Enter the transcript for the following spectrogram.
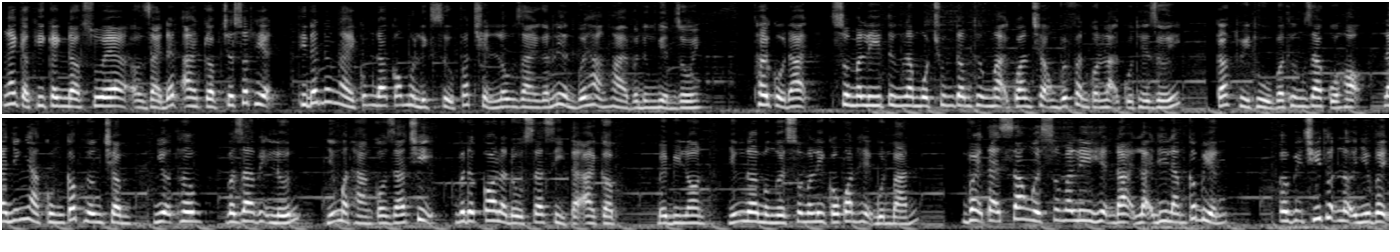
ngay cả khi kênh đào Suez ở giải đất Ai Cập chưa xuất hiện, thì đất nước này cũng đã có một lịch sử phát triển lâu dài gắn liền với hàng hải và đường biển rồi. Thời cổ đại, Somali từng là một trung tâm thương mại quan trọng với phần còn lại của thế giới. Các thủy thủ và thương gia của họ là những nhà cung cấp hương trầm, nhựa thơm và gia vị lớn, những mặt hàng có giá trị và được coi là đồ xa xỉ tại Ai Cập. Babylon, những nơi mà người Somali có quan hệ buôn bán. Vậy tại sao người Somali hiện đại lại đi làm cướp biển? Ở vị trí thuận lợi như vậy,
